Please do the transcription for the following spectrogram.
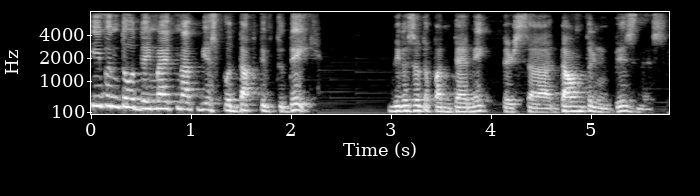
even though they might not be as productive today because of the pandemic, there's a downturn in business,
